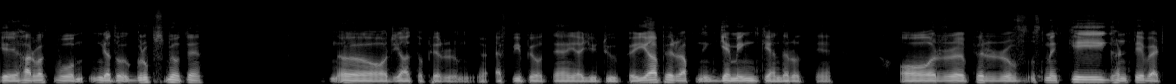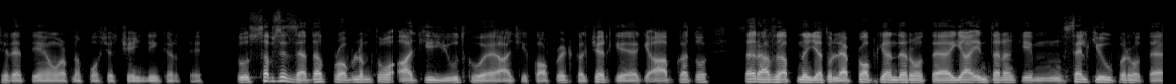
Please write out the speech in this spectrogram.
کہ ہر وقت وہ یا تو گروپس میں ہوتے ہیں اور یا تو پھر ایف بی پہ ہوتے ہیں یا یوٹیوب پہ یا پھر اپنی گیمنگ کے اندر ہوتے ہیں، اور پھر اس میں کئی گھنٹے بیٹھے رہتے ہیں اور اپنا پوسچر چینج نہیں کرتے۔ تو سب سے زیادہ پرابلم تو آج کی یوتھ کو ہے، آج کے کارپوریٹ کلچر کے ہے کہ آپ کا تو سر آپ اپنے یا تو لیپ ٹاپ کے اندر ہوتا ہے یا ان طرح کے سیل کے اوپر ہوتا ہے۔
